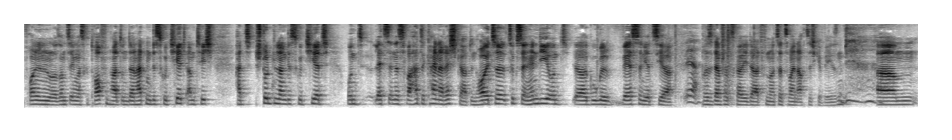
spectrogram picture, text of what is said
Freundinnen oder sonst irgendwas getroffen hat und dann hat man diskutiert am Tisch, hat stundenlang diskutiert und letztendlich war, hatte keiner recht gehabt. Und heute zückst du dein Handy und ja, Google, wer ist denn jetzt hier Ja. Präsidentschaftskandidat von 1982 gewesen? ähm,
